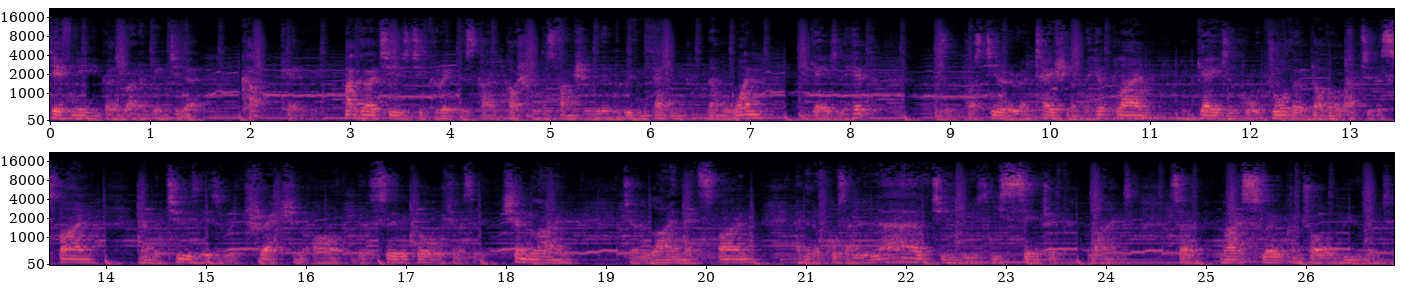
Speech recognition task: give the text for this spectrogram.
definitely goes right up into the cuck category. My go-to-is to correct this kind of postural dysfunction within the movement pattern. Number one, engage the hip. There's a posterior rotation of the hip line. Engage the core, draw the abdominal up to the spine. Number two is there's retraction of the cervical, or should I say the chin line, to align that spine. And then of course I love to use eccentric lines. So nice slow controlled movement.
